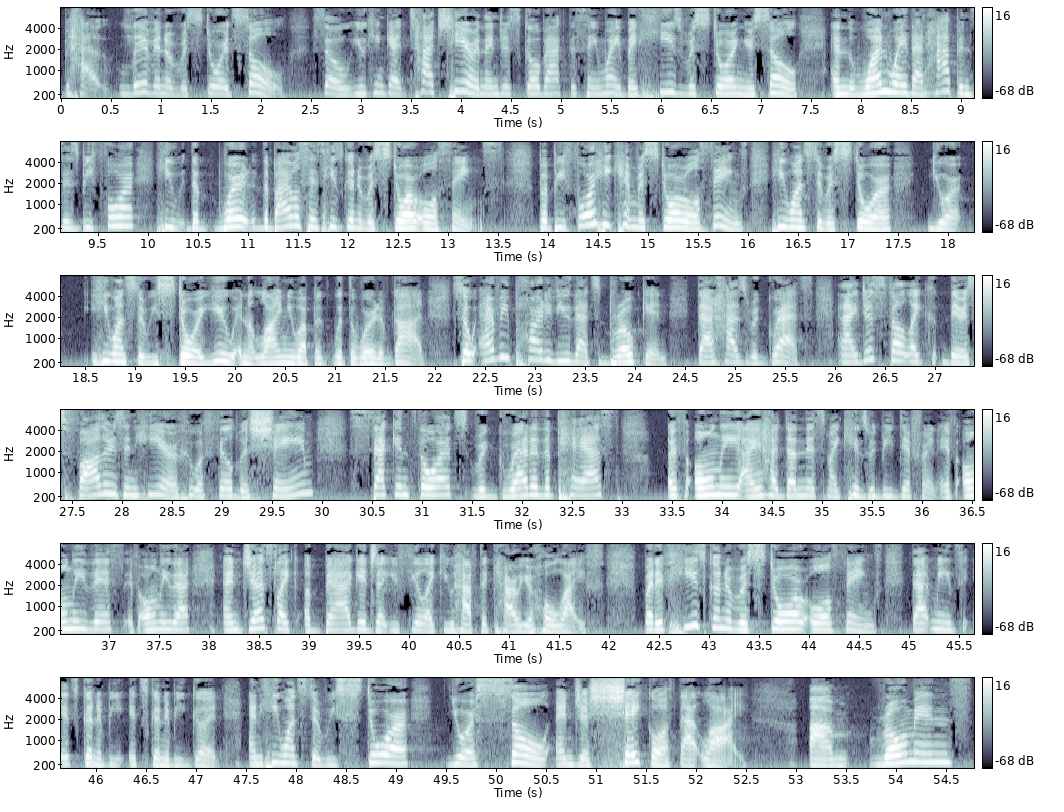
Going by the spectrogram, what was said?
ha- live in a restored soul. So you can get touched here and then just go back the same way. But He's restoring your soul, and the one way that happens is before He the word the Bible says He's going to restore all things. But before He can restore all things, He wants to restore your he wants to restore you and align you up with the word of God. So every part of you that's broken, that has regrets, and I just felt like there's fathers in here who are filled with shame, second thoughts, regret of the past, if only I had done this, my kids would be different. If only this, if only that. And just like a baggage that you feel like you have to carry your whole life. But if he's going to restore all things, that means it's going to be, it's going to be good. And he wants to restore your soul and just shake off that lie. Um, Romans,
